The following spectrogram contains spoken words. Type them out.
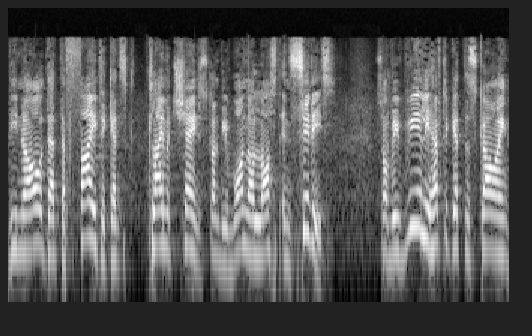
We know that the fight against climate change is going to be won or lost in cities. So we really have to get this going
